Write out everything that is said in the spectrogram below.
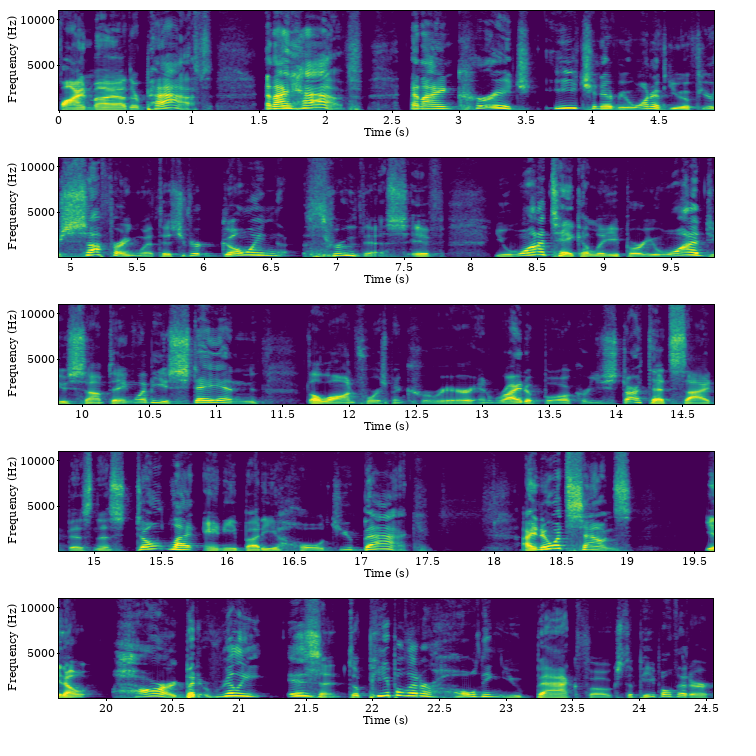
find my other path. And I have. And I encourage each and every one of you, if you're suffering with this, if you're going through this, if you want to take a leap or you want to do something, whether you stay in the law enforcement career and write a book or you start that side business, don't let anybody hold you back. I know it sounds you know, hard, but it really isn't. The people that are holding you back, folks, the people that are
